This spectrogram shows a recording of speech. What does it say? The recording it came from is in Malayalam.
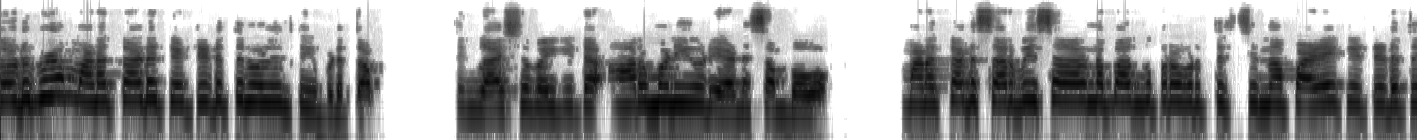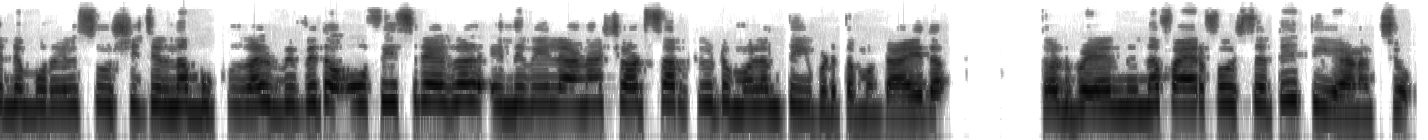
തൊടുപുഴ മണക്കാട് കെട്ടിടത്തിനുള്ളിൽ തീപിടുത്തം. തിങ്കളാഴ്ച വൈകിട്ട് ആറു മണിയോടെയാണ് സംഭവം. മണക്കാട് സർവീസ് സഹകരണ ബാങ്ക് പ്രവർത്തിച്ചിരുന്ന പഴയ കെട്ടിടത്തിന്റെ മുറിയിൽ സൂക്ഷിച്ചിരുന്ന ബുക്കുകൾ വിവിധ ഓഫീസ് രേഖകൾ എന്നിവയിലാണ് ഷോർട്ട് സർക്യൂട്ട് മൂലം തീപിടുത്തമുണ്ടായത്. തൊടുപുഴയിൽ നിന്ന് ഫയർഫോഴ്സ് എത്തി തീയണച്ചു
